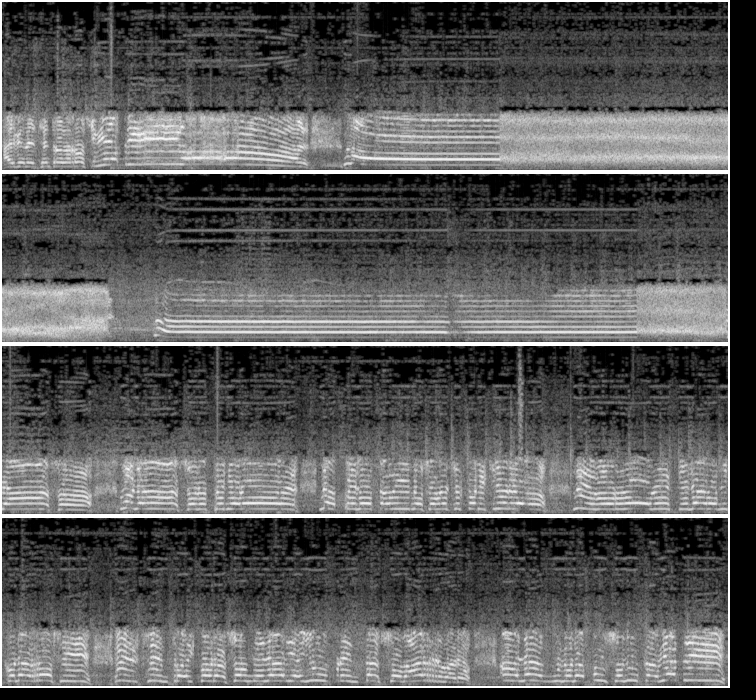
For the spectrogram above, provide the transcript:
Ahí viene el centro de Rossi. ¡Vietri! ¡Gol! ¡Gol! Peñarol! La pelota vino sobre el sector izquierdo. Le bordó de este lado Nicolás Rossi. El centro al corazón del área y un frentazo bárbaro. Al ángulo la puso Luca Beatri.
